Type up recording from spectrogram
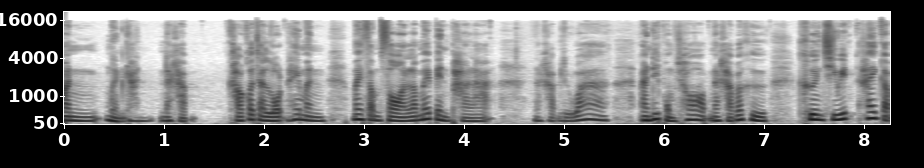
มันเหมือนกันนะครับเขาก็จะลดให้มันไม่ซ้ำซ้อนแล้วไม่เป็นภาระนะครับหรือว่าอันที่ผมชอบนะครับก็คือคืนชีวิตให้กับ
